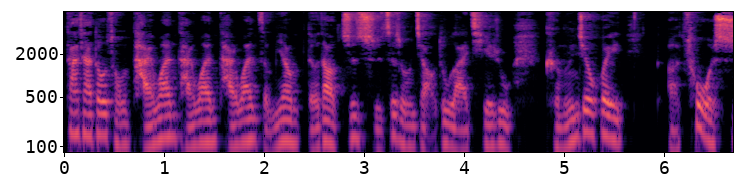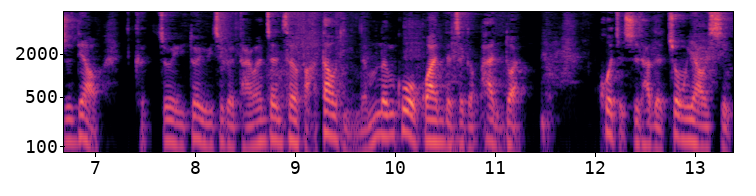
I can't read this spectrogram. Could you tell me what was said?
大家都从台湾、台湾、台湾怎么样得到支持这种角度来切入，可能就会呃错失掉可所以对于这个台湾政策法到底能不能过关的这个判断，或者是它的重要性，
